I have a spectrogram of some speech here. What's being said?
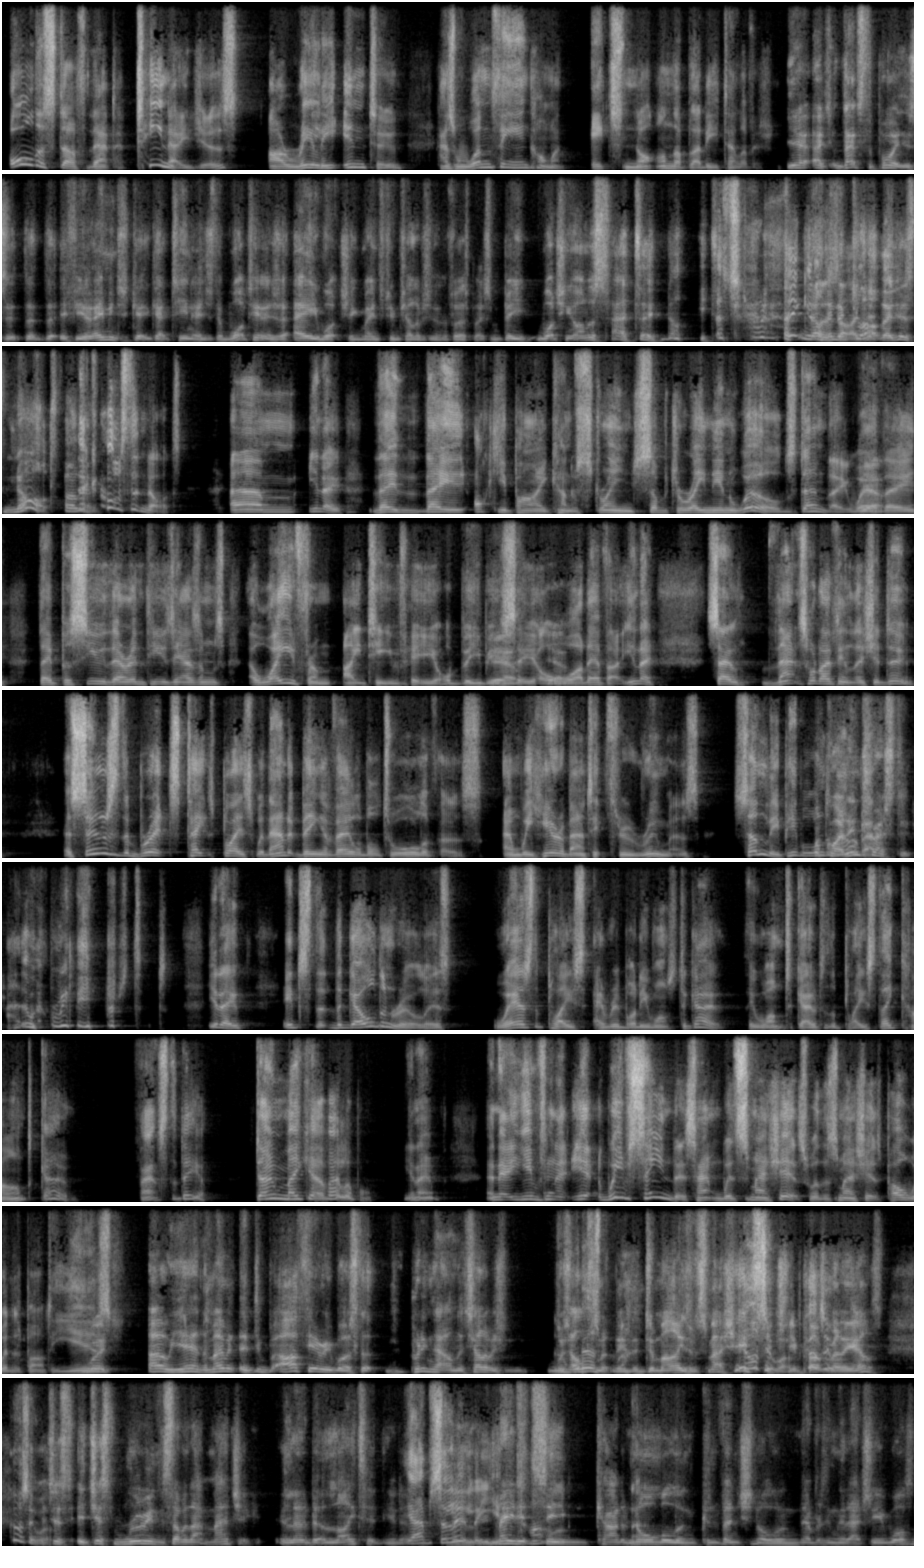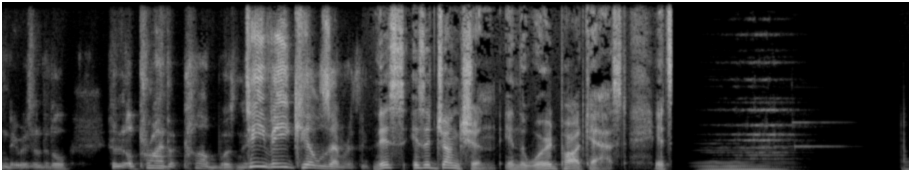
All the stuff that teenagers are really into has one thing in common it's not on the bloody television. Yeah, that's the point. Is that, that, that if you're aiming to get, get teenagers, then what teenagers are a watching mainstream television in the first place, and b watching it on a Saturday night. That's ridiculous. Nine o'clock. They're just not. Are they? Of course they're not. Um, you know, they they occupy kind of strange subterranean worlds, don't they? Where Yeah. they they pursue their enthusiasms away from ITV or BBC Yeah, or yeah. whatever. You know, so that's what I think they should do. As soon as the Brits takes place without it being available to all of us, and we hear about it through rumours, suddenly people want We're quite to know about it. interested. We're really interested. You know, it's the, the golden rule is where's the place everybody wants to go? They want to go to the place they can't go. That's the deal. Don't make it available, you know? And you've we've seen this happen with Smash Hits, with the Smash Hits poll winners party years. Which, oh yeah, the moment uh, our theory was that putting that on the television was The worst- ultimately the demise of Smash Hits. Of course it was, actually, of course it was. anything else. of course it It was. just it just ruined some of that magic. It let a bit of light in, you know. Yeah, absolutely. It You made it can't- seem kind of normal and conventional and everything that actually it wasn't. It was a little a little private club, wasn't it? TV kills everything. This is a junction in the Word podcast. It's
